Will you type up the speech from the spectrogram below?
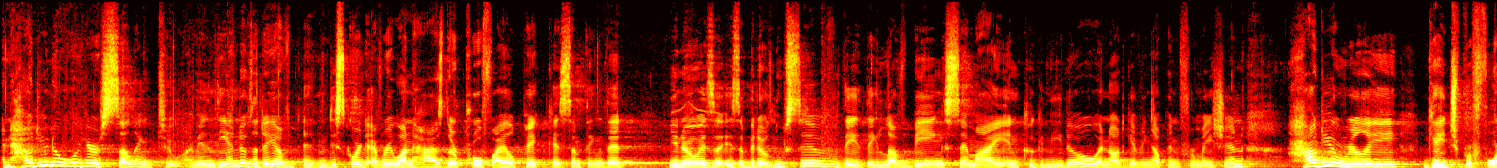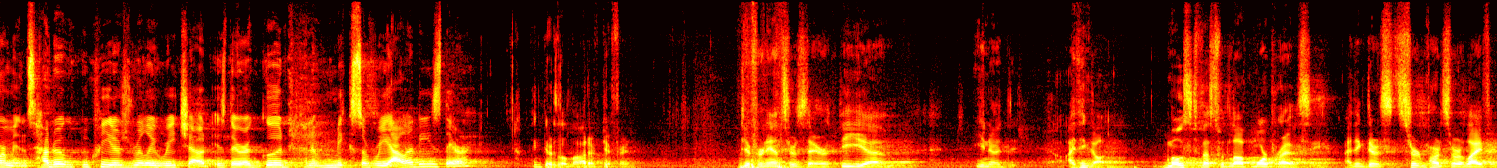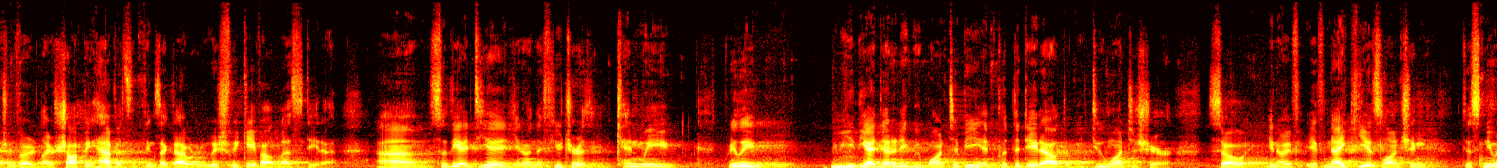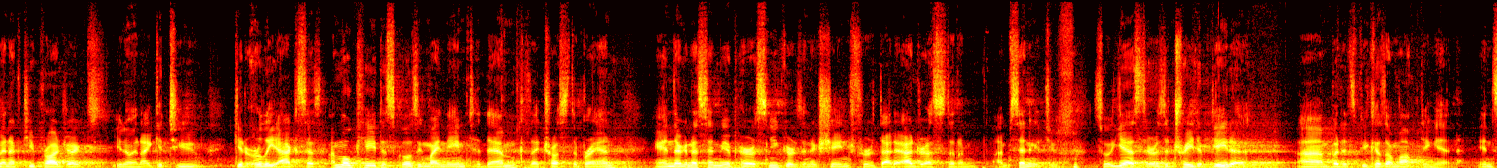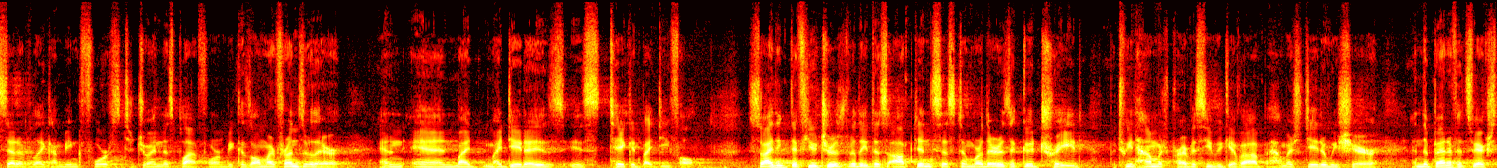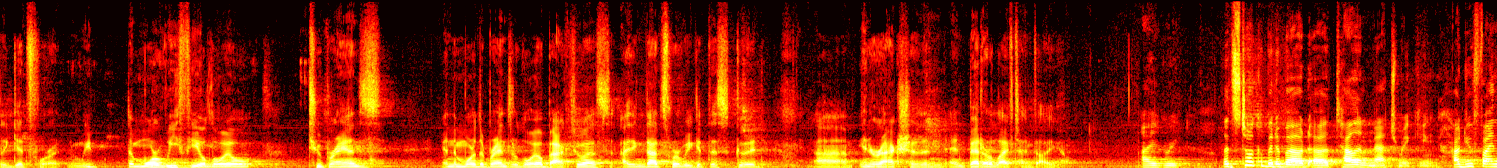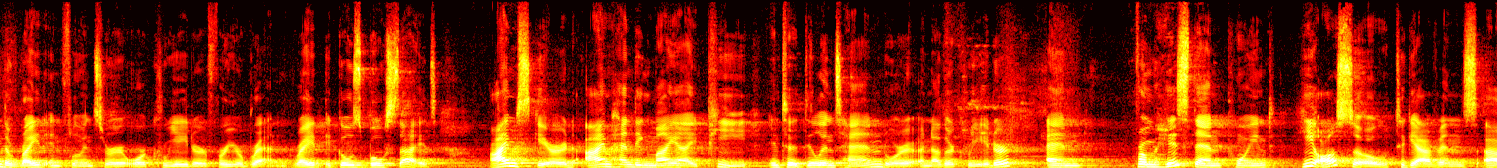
And how do you know who you're selling to? I mean, at the end of the day, of, in Discord, everyone has their profile pic as something that you know is a, is a bit elusive. They, they love being semi incognito and not giving up information. How do you really gauge performance? How do creators really reach out? Is there a good kind of mix of realities there? I think there's a lot of different different answers there. The um, you know, I think most of us would love more privacy. I think there's certain parts of our life in terms of our, our shopping habits and things like that where we wish we gave out less data. Um, so the idea, you know, in the future is can we really be the identity we want to be and put the data out that we do want to share? So, you know, if, if Nike is launching this new NFT project, you know, and I get to get early access, I'm okay disclosing my name to them because I trust the brand and they're going to send me a pair of sneakers in exchange for that address that I'm, I'm sending it to. so yes, there is a trade of data, um, but it's because I'm opting in instead of like I'm being forced to join this platform because all my friends are there and, and my, my data is, is taken by default. So I think the future is really this opt-in system where there is a good trade between how much privacy we give up, how much data we share, and the benefits we actually get for it. And we, the more we feel loyal to brands and the more the brands are loyal back to us, I think that's where we get this good um, interaction and, and, better lifetime value. I agree. Let's talk a bit about uh, talent matchmaking. How do you find the right influencer or creator for your brand, right? It goes both sides. I'm scared, I'm handing my IP into Dylan's hand or another creator, and from his standpoint, he also, to Gavin's um,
